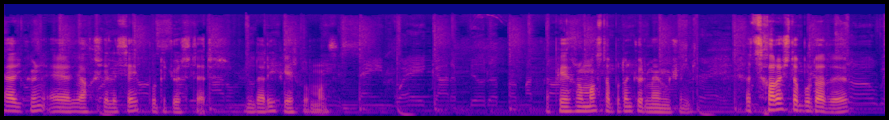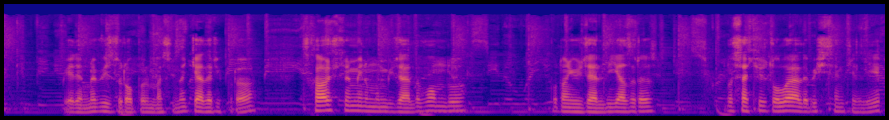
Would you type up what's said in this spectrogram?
hər gün əgər yaxşı eləsək burada göstərir. Gündəlik performans. Performans da buradan görmək mümkündür. Və çıxarış da burdadır. Belimdə Vizuro bölməsində gəlirik bura. Çıxarış üçün minimum 150 vomdur. Buradan 150 yazırıq. Bu 800 dollar 55 sent eləyir.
